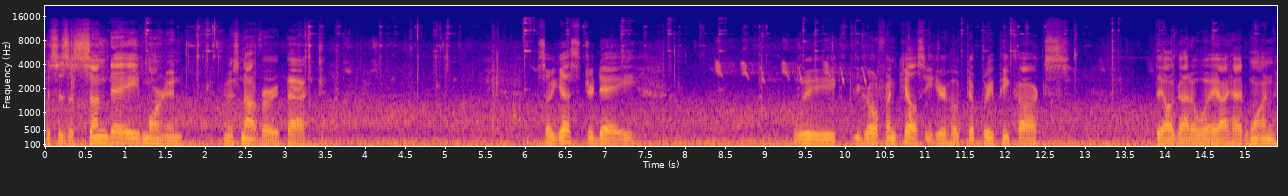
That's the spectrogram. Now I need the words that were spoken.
This is a Sunday morning and it's not very packed. So yesterday, we, the girlfriend Kelsey here hooked up three peacocks. They all got away. I had one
